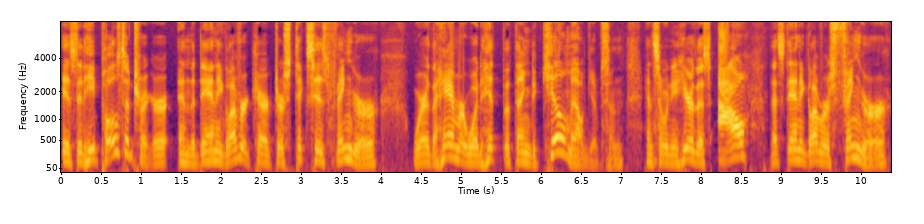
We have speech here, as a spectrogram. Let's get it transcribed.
is that he pulls the trigger and the Danny Glover character sticks his finger where the hammer would hit the thing to kill Mel Gibson. And so when you hear this ow, that's Danny Glover's finger,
